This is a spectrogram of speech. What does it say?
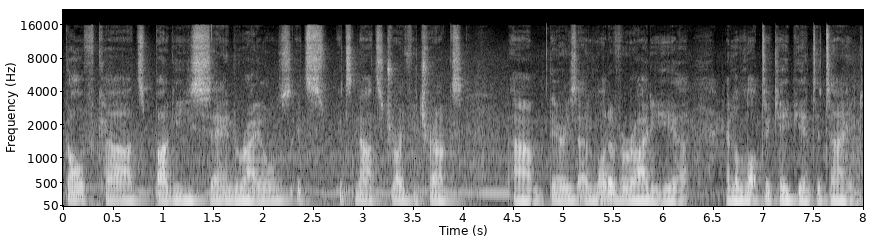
golf carts, buggies, sand rails. It's it's nuts. Trophy trucks. Um, there is a lot of variety here and a lot to keep you entertained.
